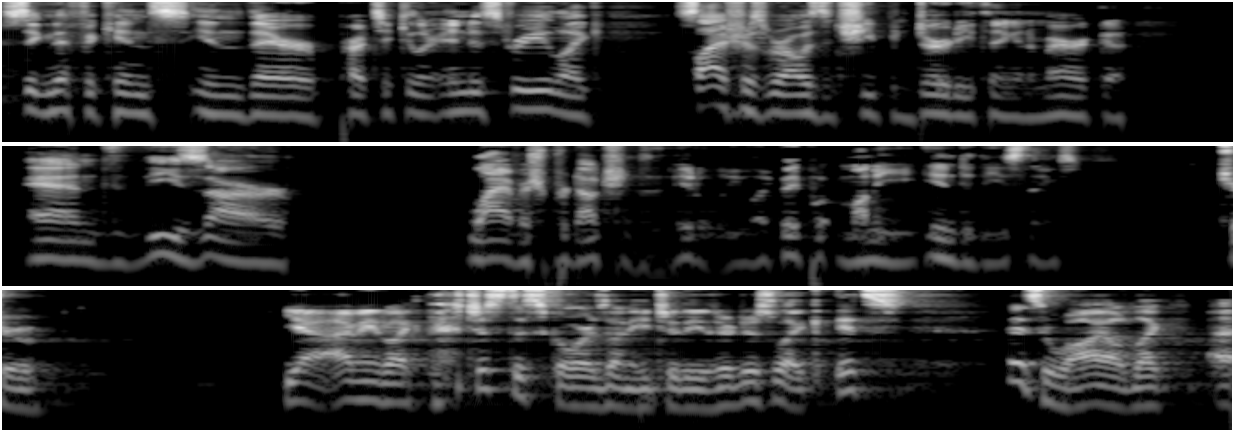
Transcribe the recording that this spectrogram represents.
significance in their particular industry. Like slashers were always a cheap and dirty thing in America, and these are lavish productions in Italy. Like they put money into these things. True. Yeah, I mean, like just the scores on each of these are just like it's it's wild. Like I,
